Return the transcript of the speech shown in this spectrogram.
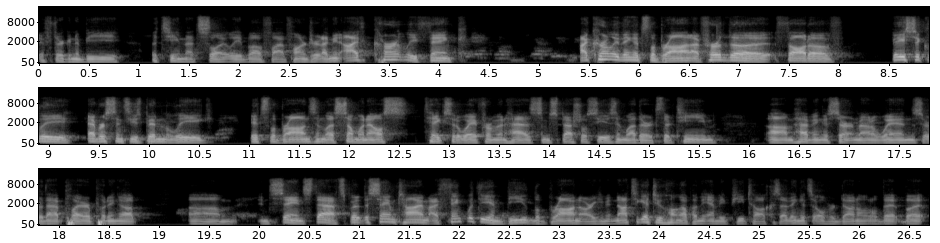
if they're going to be a team that's slightly above 500. I mean, I currently think I currently think it's LeBron. I've heard the thought of basically ever since he's been in the league, it's LeBron's unless someone else takes it away from him and has some special season, whether it's their team um, having a certain amount of wins or that player putting up um, insane stats. But at the same time, I think with the Embiid LeBron argument, not to get too hung up on the MVP talk because I think it's overdone a little bit, but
